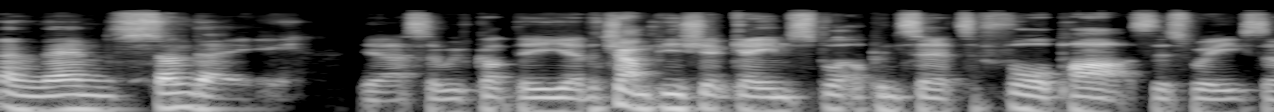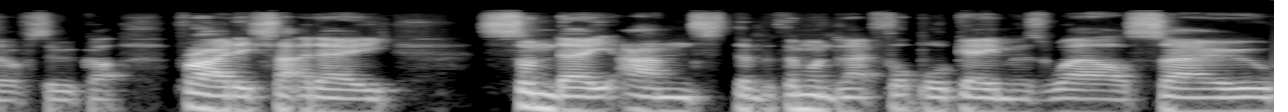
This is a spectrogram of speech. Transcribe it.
and then Sunday. Yeah, so we've got the uh, the championship game split up into to four parts this week. So so we've got Friday, Saturday, Sunday, and the, the Monday night football game as well. So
